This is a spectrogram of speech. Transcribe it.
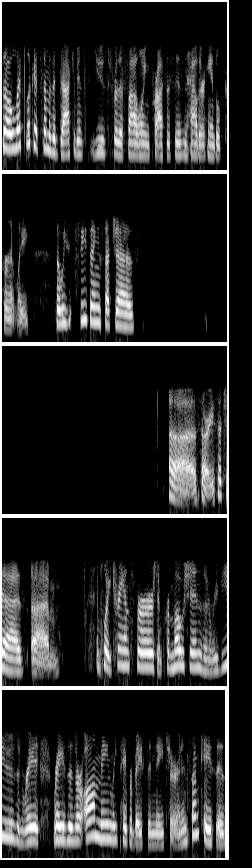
So let's look at some of the documents used for the following processes and how they're handled currently. So we see things such as uh, sorry, such as um, employee transfers and promotions and reviews and ra raises are all mainly paper-based in nature. And in some cases,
